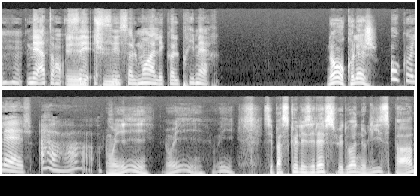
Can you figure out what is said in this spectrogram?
Mhm. Mais attends, Et c'est tu- c'est seulement à l'école primaire? Non, au collège. Au collège. Ah, ah. Oui, oui, oui. C'est parce que les élèves suédois ne lisent pas.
